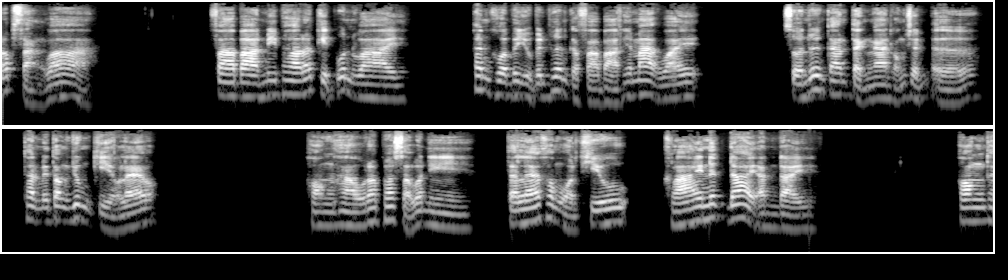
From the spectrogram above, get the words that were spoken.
รับสั่งว่าฝ่าบาทมีภารกิจวุ่นวาย ท่านควรไปอยู่เป็นเพื่อนกับฝ่าบาทให้มากไว้ ส่วนเรื่องการแต่งงานของเฉินเอ๋อ ท่านไม่ต้องยุ่งเกี่ยวแล้วฮองเฮารับพระสวนี แต่แล้วขมวดคิ้ว คล้ายนึกได้อันใดฮองไท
